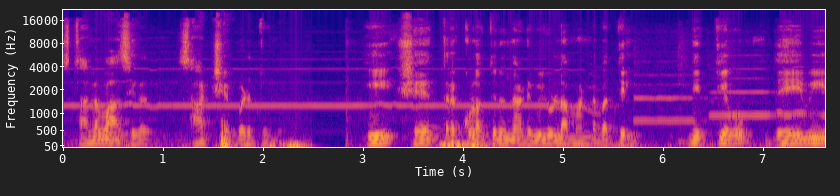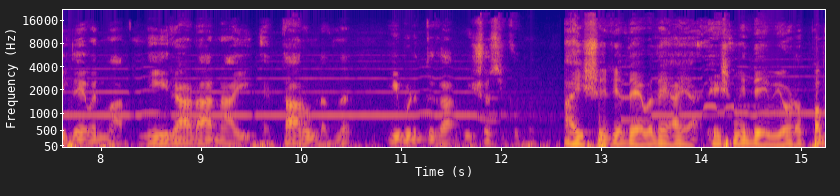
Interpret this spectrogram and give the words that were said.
സ്ഥലവാസികൾ സാക്ഷ്യപ്പെടുത്തുന്നു. ഈ ക്ഷേത്രക്കുളത്തിന് നടുവിലുള്ള മണ്ഡപത്തിൽ നിത്യവും ദേവീ ദേവന്മാർ നീരാടാനായി എത്താറുണ്ടെന്ന് ഇവിടുത്തുകാർ വിശ്വസിക്കുന്നു. ഐശ്വര്യ ദേവതയായ ലക്ഷ്മി ദേവിയോടൊപ്പം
